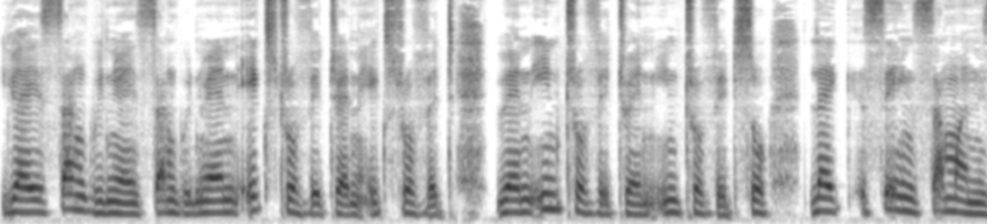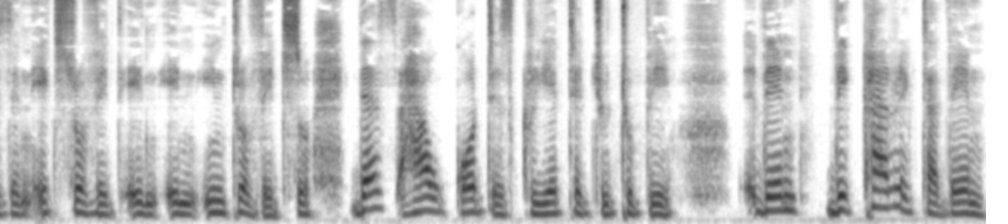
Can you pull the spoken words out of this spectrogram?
you are a sanguine, you are a sanguine, you are an extrovert, you are an extrovert, you are an introvert, you are an introvert. So, like saying someone is an extrovert and an introvert. So, that's how God has created you to be. Then the character then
